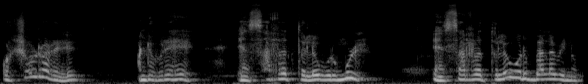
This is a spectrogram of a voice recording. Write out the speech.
அவர் சொல்கிறாரு ஆண்டவரே என் சர்ரத்தில் ஒரு முள் என் சர்ரத்தில் ஒரு பலவீனம்.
